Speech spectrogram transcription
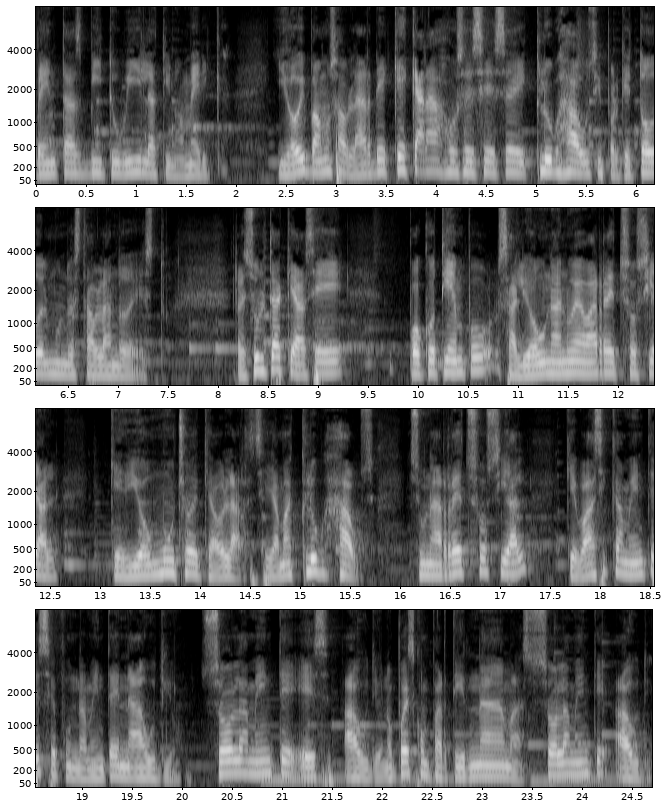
Ventas B2B Latinoamérica. Y hoy vamos a hablar de qué carajos es ese Clubhouse y por qué todo el mundo está hablando de esto. Resulta que hace poco tiempo salió una nueva red social que dio mucho de qué hablar. Se llama Clubhouse. Es una red social que básicamente se fundamenta en audio. Solamente es audio, no puedes compartir nada más, solamente audio.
